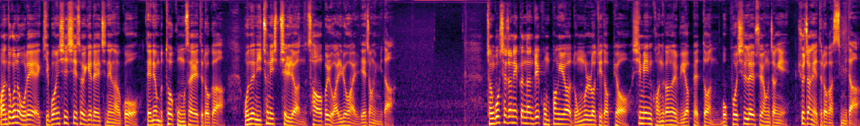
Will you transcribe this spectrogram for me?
완도군은 올해 기본 실시 설계를 진행하고 내년부터 공사에 들어가 오는 2027년 사업을 완료할 예정입니다. 전국체전이 끝난 뒤 곰팡이와 녹물로 뒤덮여 시민 건강을 위협했던 목포 실내 수영장이 휴장에 들어갔습니다.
